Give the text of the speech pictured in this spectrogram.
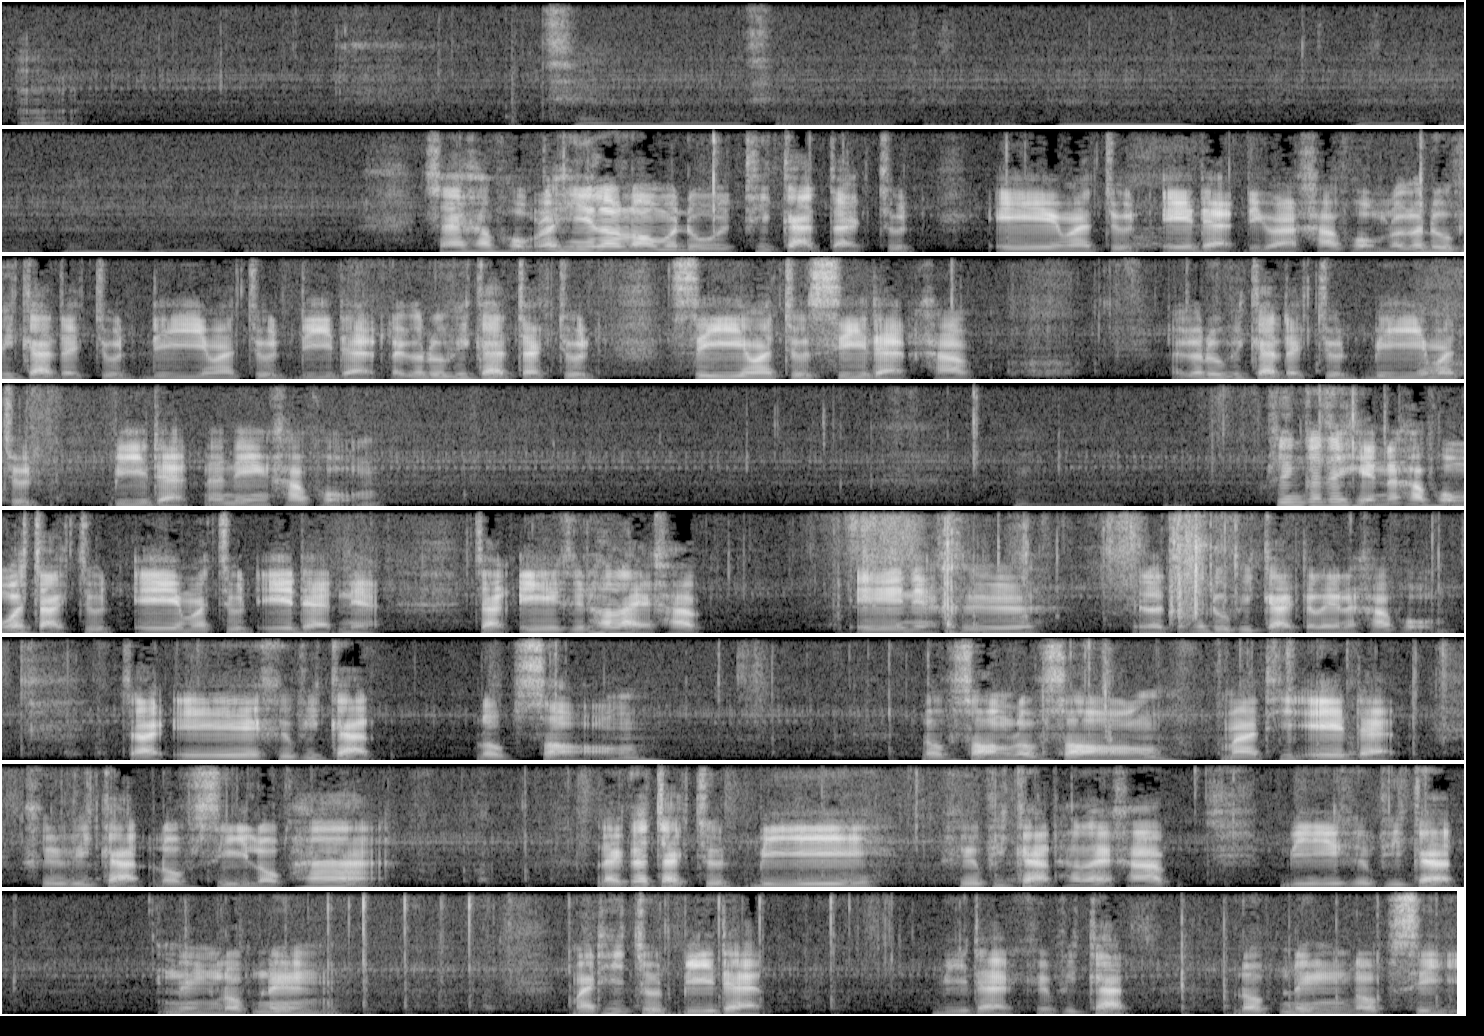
อืมใช่ครับผมแล้วทีนี้เราลองมาดูพิกัดจากจุด A มาจุด A แดดดีกว่าครับผมแล้วก็ดูพิกัดจากจุด D มาจุด D แดดแล้วก็ดูพิกัดจากจุด C มาจุด C แดดครับ แล้วก็ดูพิกัดจากจุด B มาจุด B แดดนั่นเองครับผม ซึ่งก็จะเห็นนะครับผมว่าจากจุด A มาจุด A แดดเนี่ย จาก A คือเท่าไหร่ครับ A เนี่ยคือเดี๋ยวเราจะให้ดูพิกัดกันเลยนะครับผมจาก A คือพิกัดลบสองลบสองลบสองมาที่ A แดดคือพิกัดลบสี่ลบห้าแล้วก็จากจุด B คือพิกัดเท่าไหร่ครับ B คือพิกัดหนึ่งลบหนึ่งมาที่จุด B แดด B แดดคือพิกัดลบหนึ่งลบสี่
